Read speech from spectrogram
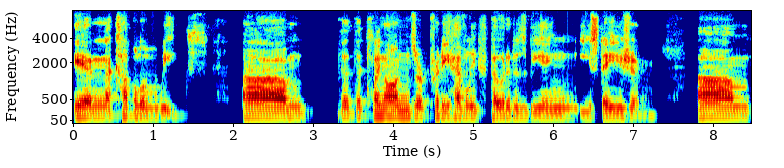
in a couple of weeks. Um, the, the Klingons are pretty heavily coded as being East Asian. Um,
